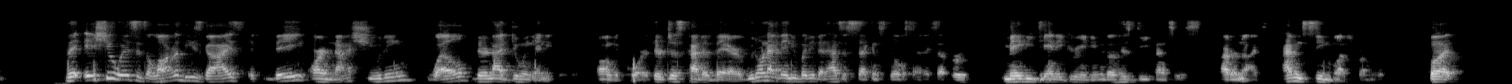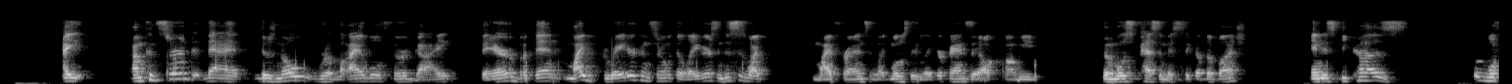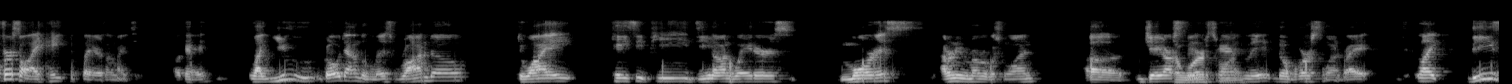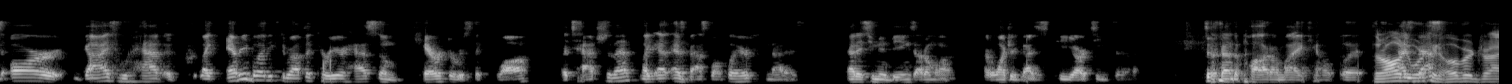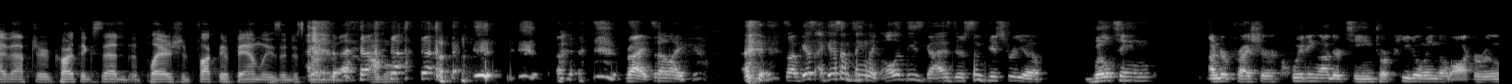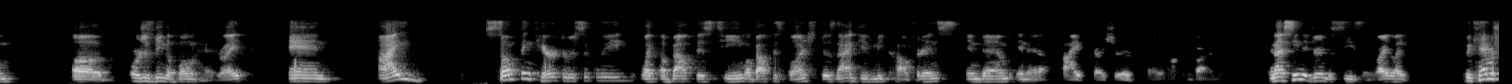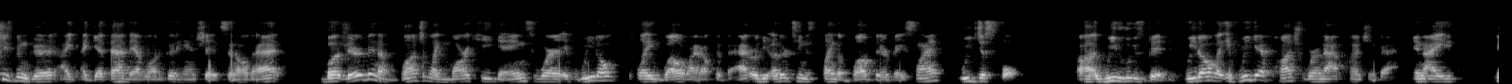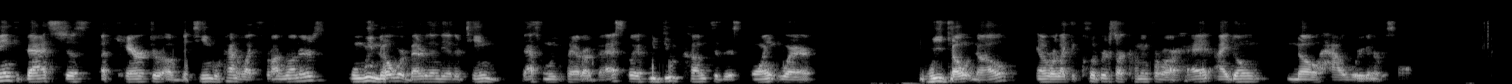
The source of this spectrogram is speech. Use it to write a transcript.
the issue is, is a lot of these guys, if they are not shooting well, they're not doing anything on the court. They're just kind of there. We don't have anybody that has a second skill set except for maybe Danny Green, even though his defense is, I don't know, I haven't seen much from it. But I, I'm concerned that there's no reliable third guy there. But then my greater concern with the Lakers, and this is why my friends and like mostly Laker fans, they all call me the most pessimistic of the bunch. And it's because well, first of all, I hate the players on my team. Okay, like you go down the list: Rondo, Dwight, KCP, Dion Waiters, Morris. I don't even remember which one. Uh, J.R. The Smith, apparently one. the worst one, right? Like these are guys who have a, like everybody throughout the career has some characteristic flaw attached to them, like as, as basketball players, not as not as human beings. I don't want I don't want your guys' PR team to defend the pod on my account. But they're already working overdrive after Karthik said the players should fuck their families and just go to the right. So like, so I guess I guess I'm saying like all of these guys, there's some history of wilting under pressure, quitting on their team, torpedoing the locker room, uh, or just being a bonehead, right? And I something characteristically like about this team, about this bunch, does not give me confidence in them in a high pressure playoff environment. And I've seen it during the season, right? Like the chemistry's been good. I, I get that. They have a lot of good handshakes and all that. But there have been a bunch of like marquee games where if we don't play well right off the bat, or the other team is playing above their baseline, we just fold. Uh, we lose big. We don't like if we get punched, we're not punching back. And I think that's just a character of the team. We're kind of like front runners, when we know we're better than the other team, that's when we play at our best. But if we do come to this point where we don't know, and we're like the Clippers are coming from our head, I don't know how we're going to respond.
